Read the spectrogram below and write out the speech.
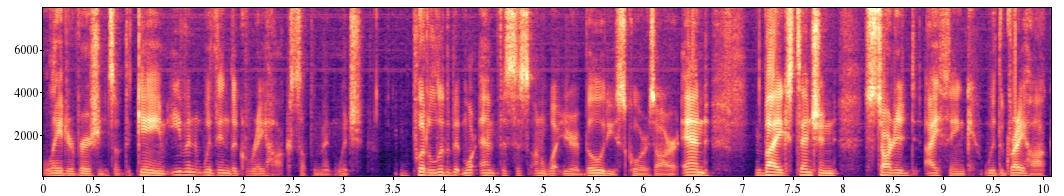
later versions of the game, even within the Greyhawk supplement, which put a little bit more emphasis on what your ability scores are, and by extension, started, I think, with Greyhawk,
